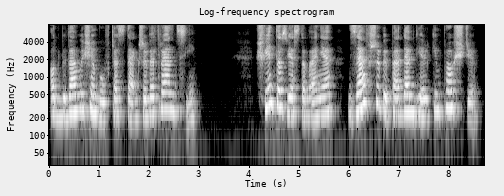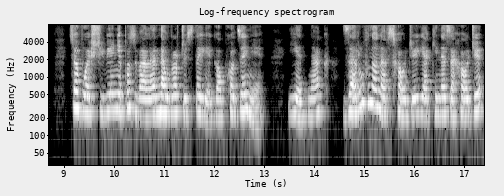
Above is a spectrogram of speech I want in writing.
odbywały się wówczas także we Francji. Święto zwiastowania zawsze wypada w Wielkim Poście, co właściwie nie pozwala na uroczyste jego obchodzenie. Jednak zarówno na wschodzie, jak i na zachodzie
